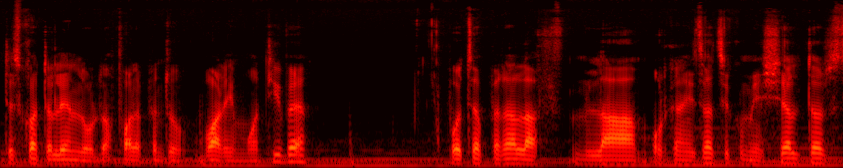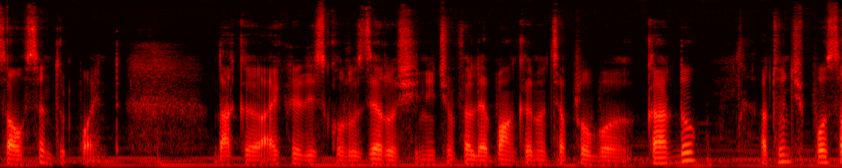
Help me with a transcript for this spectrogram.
te scoate landlord afară pentru vari motive, poți apela la, la organizații cum e Shelter sau Centerpoint. Dacă ai credit score 0 și niciun fel de bancă nu-ți aprobă cardul, atunci poți să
